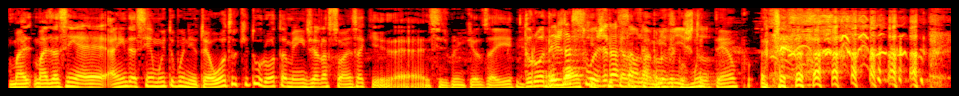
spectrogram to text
Mas, mas assim, é, ainda assim é muito bonito. É outro que durou também gerações aqui. É, esses brinquedos aí. Durou desde é a sua geração, né, pelo visto. Por muito tempo.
